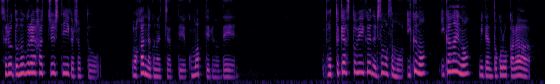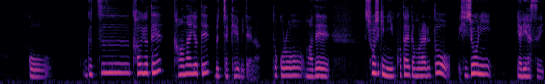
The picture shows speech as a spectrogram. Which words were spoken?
それをどのぐらい発注していいかちょっとわかんなくなっちゃって困ってるので、ポッドキャストウィークエンドにそもそも行くの？行かないの？みたいなところから、こう、グッズ買う予定？買わない予定？ぶっちゃけ？みたいなところまで、正直に答えてもらえると、非常にやりやすい。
